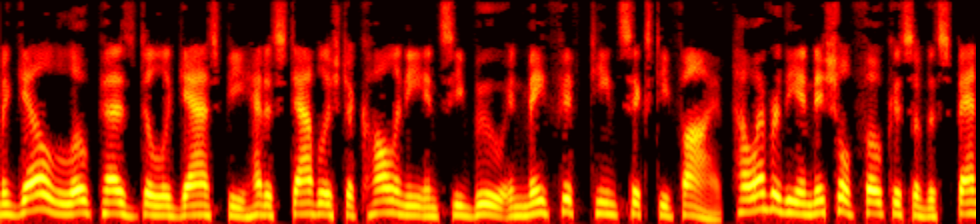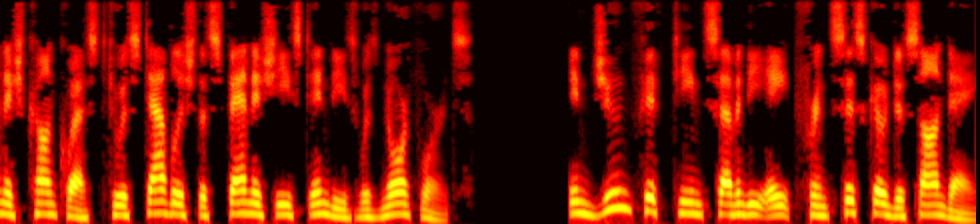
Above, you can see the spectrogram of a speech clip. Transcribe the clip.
Miguel López de Legazpi had established a colony in Cebu in May 1565, however the initial focus of the Spanish conquest to establish the Spanish East Indies was northwards. In June 1578 Francisco de Sande,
